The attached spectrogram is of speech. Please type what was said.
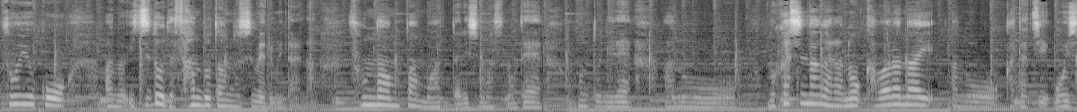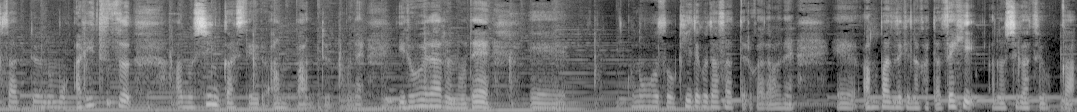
そういうこうあの一度で3度楽しめるみたいなそんなあんパンもあったりしますので本当にね、あのー、昔ながらの変わらない、あのー、形美味しさっていうのもありつつあの進化しているあんパンっていうのもねいろいろあるので、えー、この放送を聞いてくださってる方はね、えー、アンパン好きな方ぜひあの4月4日、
